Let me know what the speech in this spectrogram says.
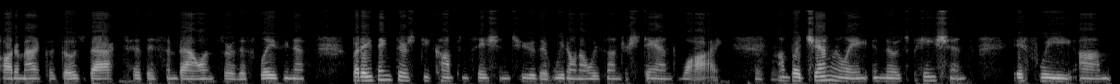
automatically goes back to this imbalance or this laziness. But I think there's decompensation too that we don't always understand why. Mhm. Um, but generally, in those patients, if we um,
